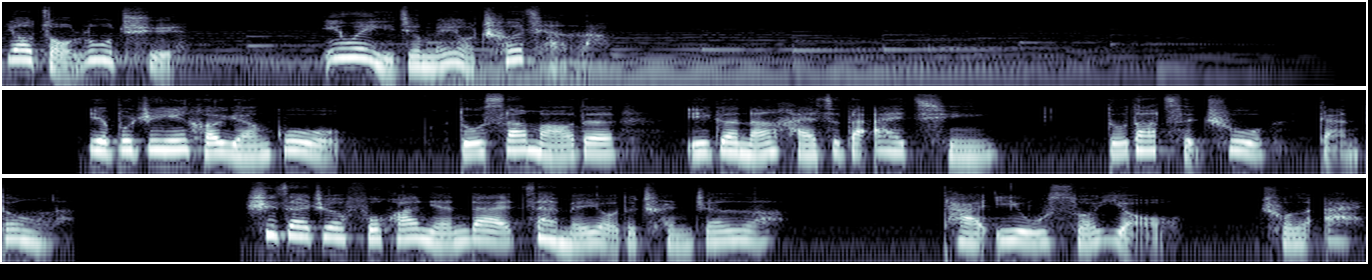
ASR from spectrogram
要走路去，因为已经没有车钱了。也不知因何缘故，读三毛的一个男孩子的爱情，读到此处感动了，是在这浮华年代再没有的纯真了。他一无所有，除了爱。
